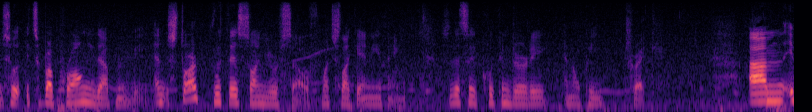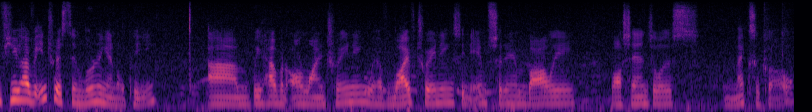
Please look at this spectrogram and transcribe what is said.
so it's about prolonging that movie. And start with this on yourself, much like anything. So that's a quick and dirty NLP trick. Um, if you have interest in learning NLP, um, we have an online training. We have live trainings in Amsterdam, Bali, Los Angeles, Mexico.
